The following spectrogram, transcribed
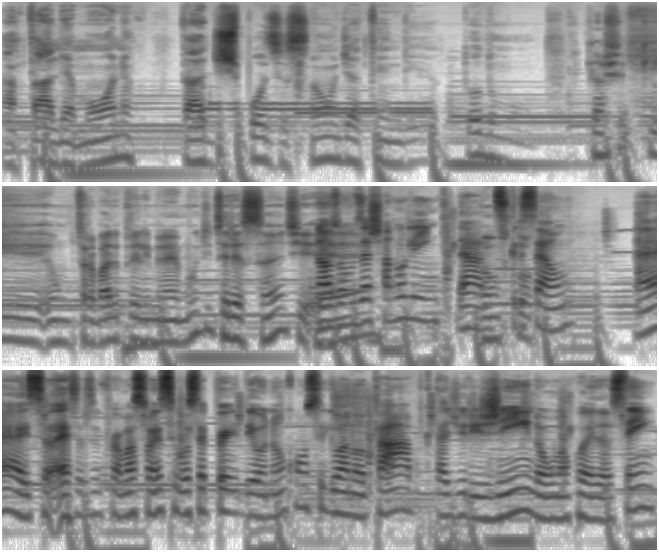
Natália Mônaco, está à disposição de atender todo mundo que eu acho que é um trabalho preliminar muito interessante. Nós é... vamos deixar no link da vamos descrição. Né? essas informações, se você perdeu, não conseguiu anotar, porque está dirigindo, alguma coisa assim,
